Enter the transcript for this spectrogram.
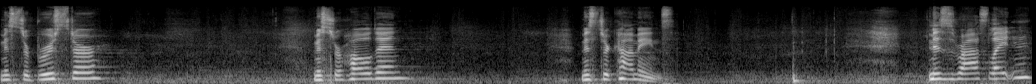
Mr. Brewster? Mr. Holden? Mr. Cummings? Mrs. Ros-Lehtinen?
